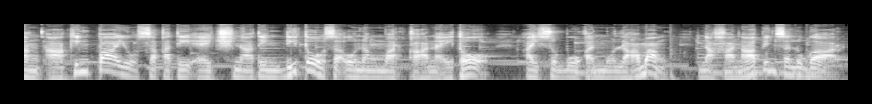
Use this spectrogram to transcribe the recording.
Ang aking payo sa ka-TH natin dito sa unang marka na ito ay subukan mo lamang na hanapin sa lugar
